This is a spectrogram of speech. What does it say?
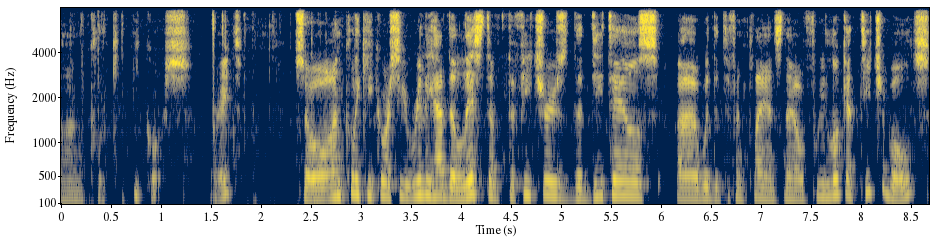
On click ecourse right? So on click ecourse you really have the list of the features the details uh, with the different plans. Now if we look at teachables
